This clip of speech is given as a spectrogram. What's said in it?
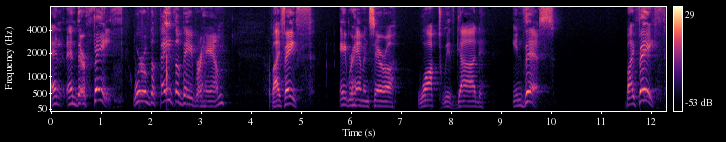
and and their faith. We're of the faith of Abraham. By faith Abraham and Sarah walked with God in this. By faith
